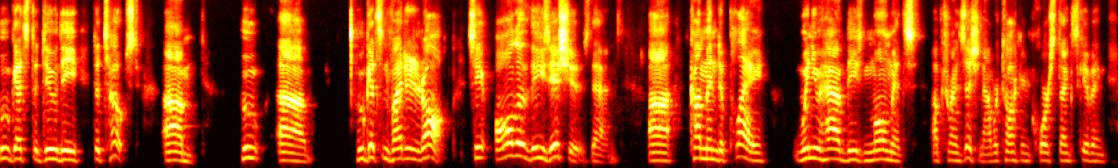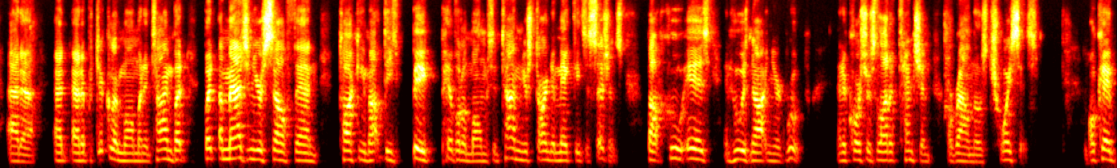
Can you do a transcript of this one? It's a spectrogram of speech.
Who gets to do the the toast? Um, who uh, who gets invited at all? See, all of these issues then uh, come into play when you have these moments of transition. Now we're talking, of course, Thanksgiving at a at, at a particular moment in time, but but imagine yourself then talking about these big pivotal moments in time, and you're starting to make these decisions about who is and who is not in your group. And of course, there's a lot of tension around those choices. Okay,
